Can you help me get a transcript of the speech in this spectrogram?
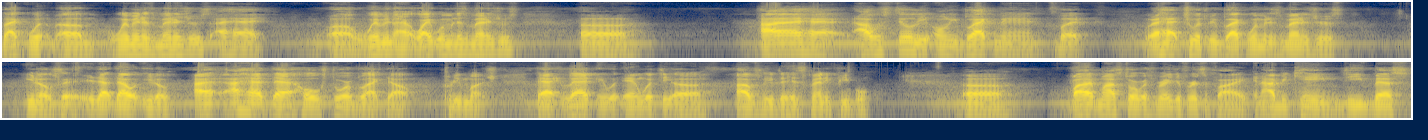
black um, women as managers. I had uh, women. I had white women as managers. Uh, I had. I was still the only black man, but I had two or three black women as managers, you know, so that that you know, I I had that whole store blacked out pretty much. That that it and with the uh, obviously the Hispanic people. Uh, my my store was very diversified, and I became the best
